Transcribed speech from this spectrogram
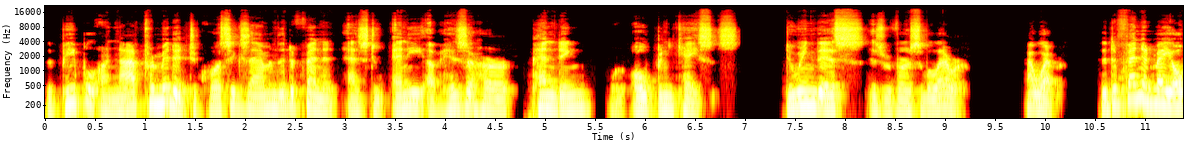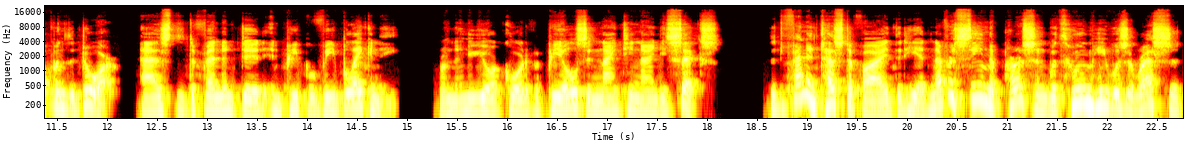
the people are not permitted to cross examine the defendant as to any of his or her pending or open cases. Doing this is reversible error. However, the defendant may open the door, as the defendant did in People v. Blakeney from the New York Court of Appeals in 1996. The defendant testified that he had never seen the person with whom he was arrested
